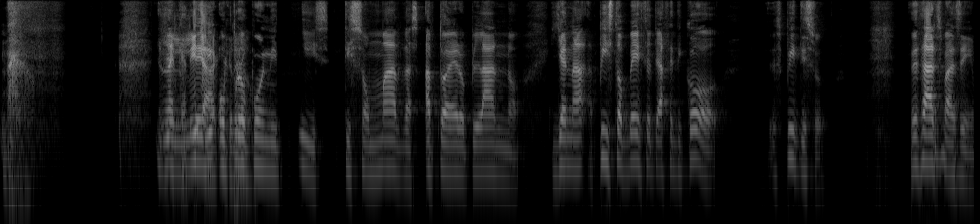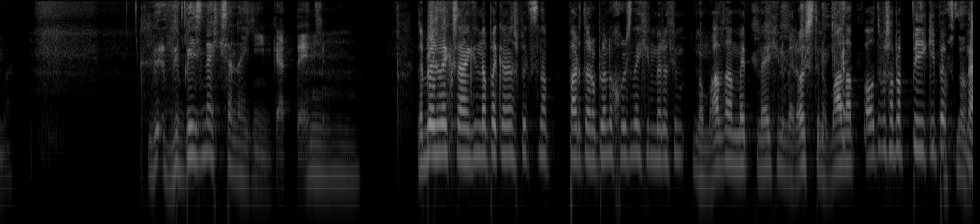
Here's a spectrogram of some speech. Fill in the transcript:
να κατέβει ο προπονητής της ομάδας από το αεροπλάνο για να πεις στον παίχτη ότι αφεντικό σπίτι σου δεν θα έρθεις μαζί μας. Δεν παίζει να έχει ξαναγίνει κάτι τέτοιο. Mm. Δεν παίζει να έχει ξαναγίνει να πάει κανένας παίκτης να πάρει το αεροπλάνο χωρίς να έχει ενημερωθεί την ομάδα, με, να έχει ενημερώσει την ομάδα. Ο τύπος απλά πήγε και είπε: ναι,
